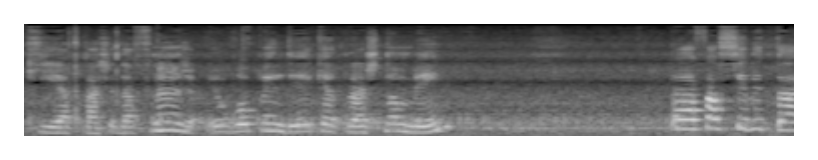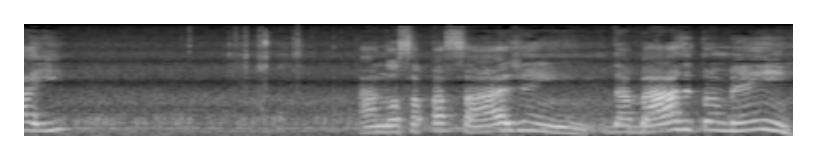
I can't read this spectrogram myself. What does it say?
que é a parte da franja, eu vou prender aqui atrás também, para facilitar aí a nossa passagem da base também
